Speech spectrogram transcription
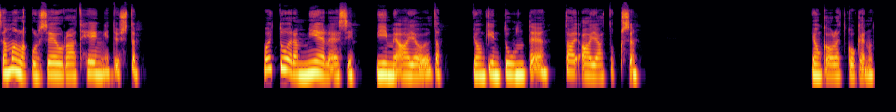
Samalla kun seuraat hengitystä. Voit tuoda mieleesi viime ajoilta jonkin tunteen tai ajatuksen, jonka olet kokenut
